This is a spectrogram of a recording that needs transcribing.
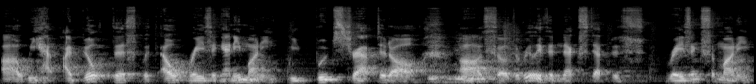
Uh, we have I built this without raising any money. We bootstrapped it all. Uh, so the, really, the next step is raising some money.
